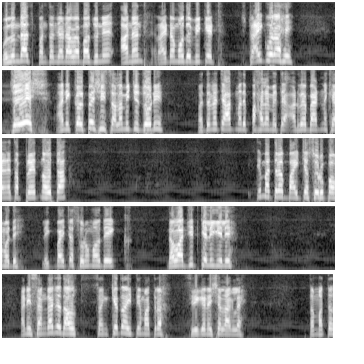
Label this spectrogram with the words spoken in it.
गोलंदाज पंचांच्या डाव्या बाजूने आनंद राईट द विकेट स्ट्राईकवर आहे. जयेश आणि कल्पेश ही सलामीची जोडी मैदानाच्या आतमध्ये पाहायला मिळते. आडव्या बॅटने खेळण्याचा प्रयत्न होता. ते मात्र बाईच्या स्वरूपामध्ये लेग बाईच्या स्वरूपामध्ये एक दवाजीत केली गेली. आणि संघाच्या धाव संख्येचा इथे मात्र श्री गणेश लागलाय. तर मात्र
